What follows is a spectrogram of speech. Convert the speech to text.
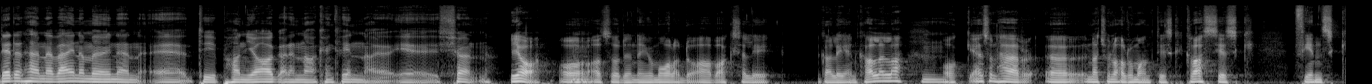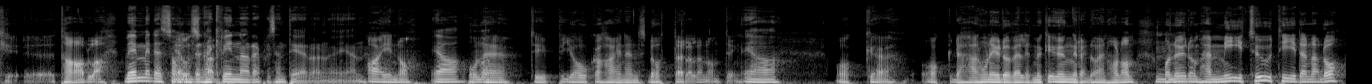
Det är den här när Väinämöinen eh, typ han jagar en naken kvinna i sjön. Ja, och Mm. alltså den är ju målad då av Akseli Galén Kallela. Mm. Och en sån här eh, nationalromantisk, klassisk finsk eh, tavla. Vem är det som Älskad. den här kvinnan representerar nu igen? Aino. Ja, Hon och- är typ Joukahainens dotter eller någonting. Ja. Och, eh, och det här, hon är ju då väldigt mycket yngre då än honom. Mm. Och nu i de här metoo-tiderna då,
